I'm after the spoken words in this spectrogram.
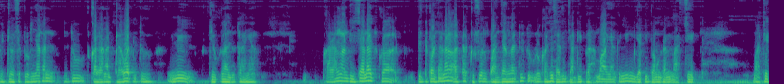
video sebelumnya kan itu kalangan Dawat itu. Ini video kelanjutannya kalangan di sana juga di depan sana ada dusun panjang itu, lokasi dari Candi Brahma yang kini menjadi bangunan masjid. Masjid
